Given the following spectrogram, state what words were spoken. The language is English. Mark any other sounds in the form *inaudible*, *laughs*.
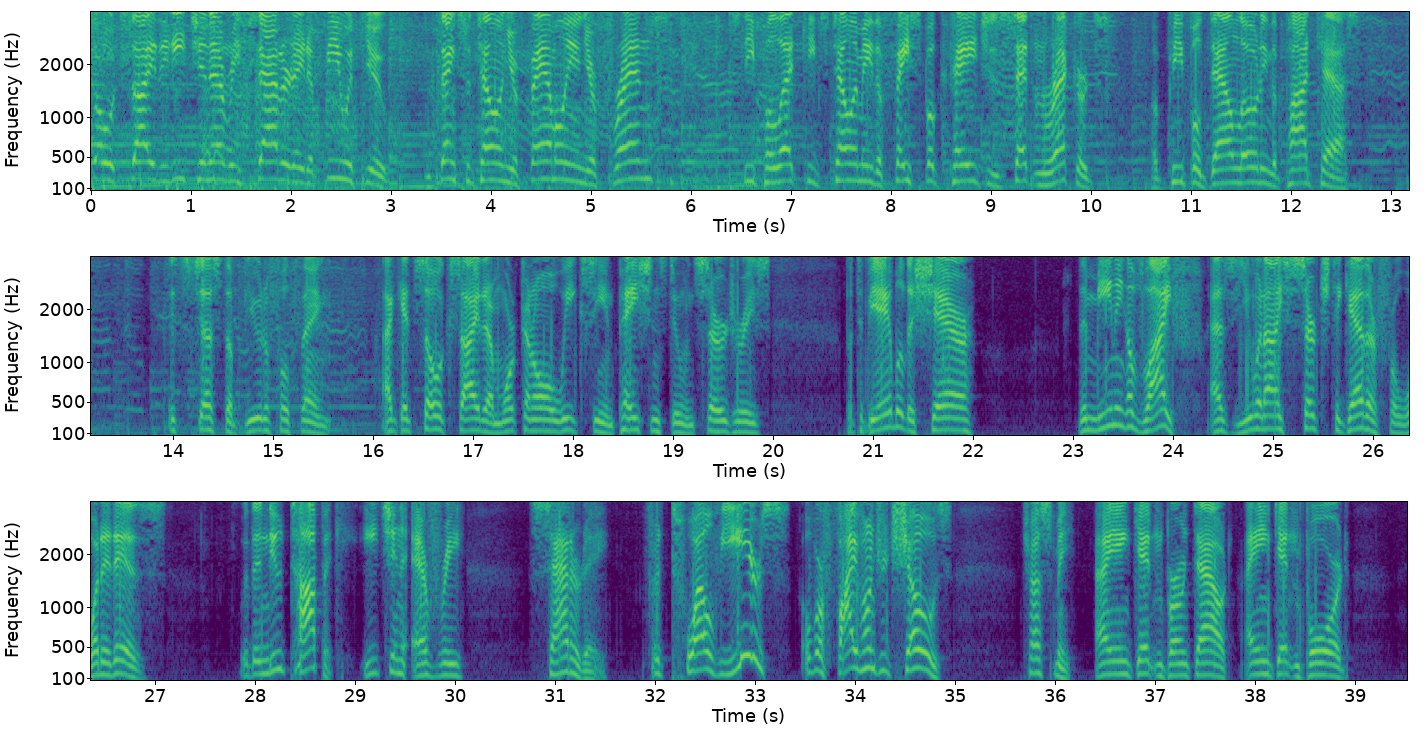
So excited each and every Saturday to be with you. And thanks for telling your family and your friends. Steve Paulette keeps telling me the Facebook page is setting records of people downloading the podcast. It's just a beautiful thing. I get so excited. I'm working all week seeing patients, doing surgeries. But to be able to share the meaning of life as you and I search together for what it is with a new topic each and every Saturday for 12 years, over 500 shows. Trust me, I ain't getting burnt out. I ain't getting bored.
